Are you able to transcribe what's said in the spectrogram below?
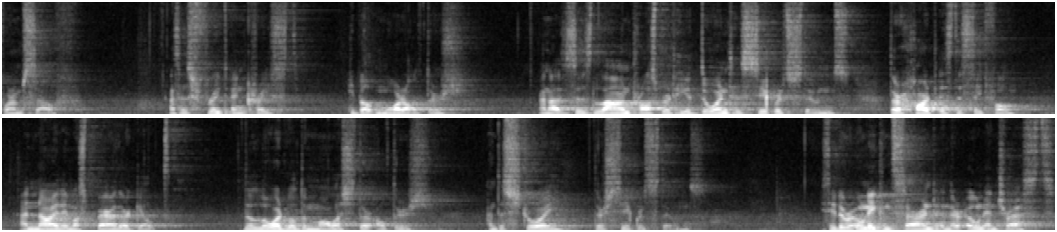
for himself. As his fruit increased, he built more altars. And as his land prospered, he adorned his sacred stones. Their heart is deceitful, and now they must bear their guilt. The Lord will demolish their altars and destroy their sacred stones. You see, they were only concerned in their own interests,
